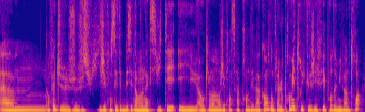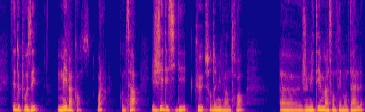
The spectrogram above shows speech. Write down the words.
en fait, je, j'ai foncé tête baissée dans mon activité et à aucun moment j'ai pensé à prendre des vacances. Donc là, le premier truc que j'ai fait pour 2023, c'est de poser mes vacances. Voilà, comme ça, j'ai décidé que sur 2023, je mettais ma santé mentale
